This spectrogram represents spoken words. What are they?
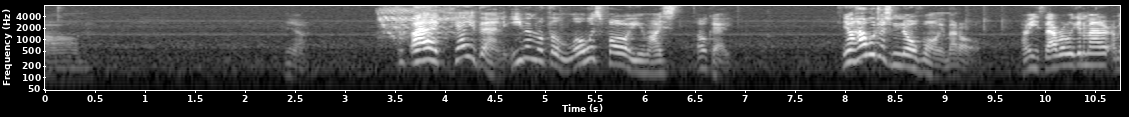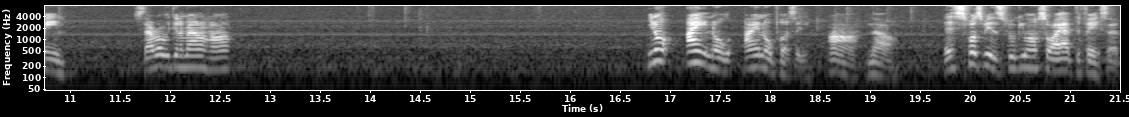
Um... Yeah. Okay, then. Even with the lowest volume, I... okay. You know, how about just no volume at all? I mean, is that really gonna matter? I mean, is that really gonna matter, huh? You know, I ain't no, I ain't no pussy. Uh-uh, no. This is supposed to be the spooky one, so I have to face it.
